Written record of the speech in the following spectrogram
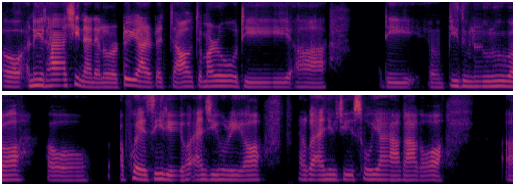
ဟိုအနေထားရှိနိုင်တယ်လို့တွေ့ရတဲ့ကြောင့်ကျွန်တော်တို့ဒီအာဒီပြည်သူလူထုရောဟိုအဖွဲ့အစည်းတွေရော NGO တွေရောနောက်က NUG အစိုးရကတော့ အာ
